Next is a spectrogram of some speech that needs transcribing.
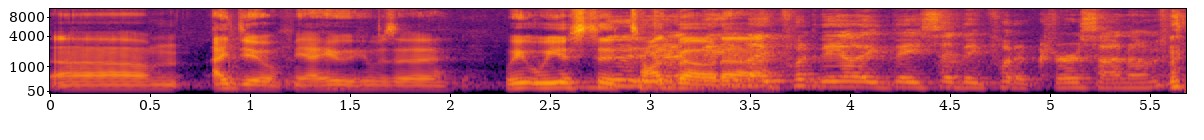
Um, I do. Yeah, he, he was a. We, we used to Dude, talk they, about. They, uh, like put they like they said they put a curse on him.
